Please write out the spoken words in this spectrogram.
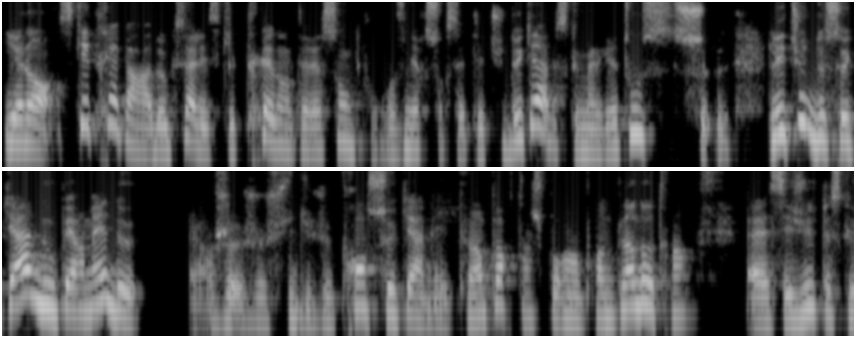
Et alors, ce qui est très paradoxal et ce qui est très intéressant pour revenir sur cette étude de cas, parce que malgré tout, l'étude de ce cas nous permet de alors je, je, suis, je prends ce cas, mais peu importe, hein, je pourrais en prendre plein d'autres. Hein. Euh, c'est juste parce que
